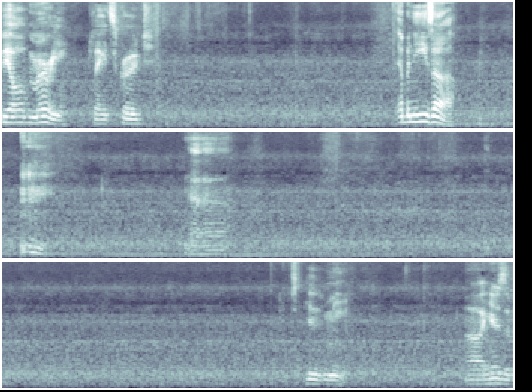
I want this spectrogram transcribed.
Bill Murray played Scrooge. Ebenezer. Uh, excuse me. Uh, here's a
